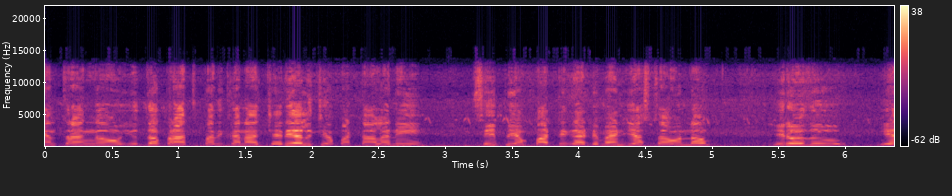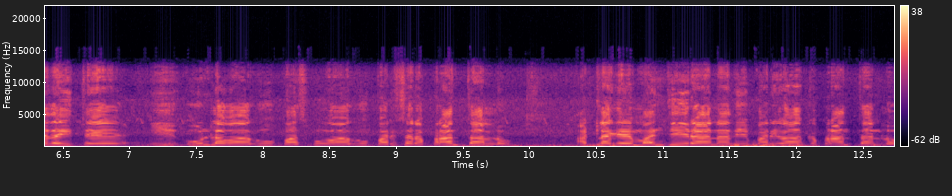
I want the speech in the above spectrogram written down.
యంత్రాంగం యుద్ధ ప్రాతిపదికన చర్యలు చేపట్టాలని సిపిఎం పార్టీగా డిమాండ్ చేస్తూ ఉన్నాం. ఈరోజు ఏదైతే ఈ గూండ్లవాగు పసుపు వాగు పరిసర ప్రాంతాల్లో అట్లాగే మంజీరా నది పరివాహక ప్రాంతంలో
